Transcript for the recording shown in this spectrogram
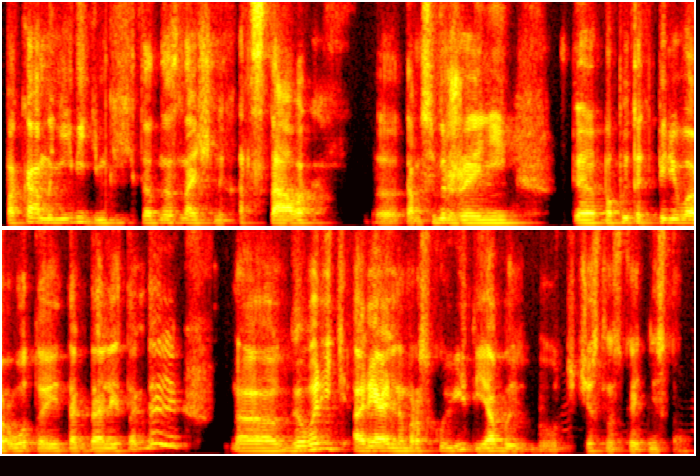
Пока мы не видим каких-то однозначных отставок, э, там, свержений, э, попыток переворота и так далее, и так далее, э, говорить о реальном расколе я бы, вот, честно сказать, не стал.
